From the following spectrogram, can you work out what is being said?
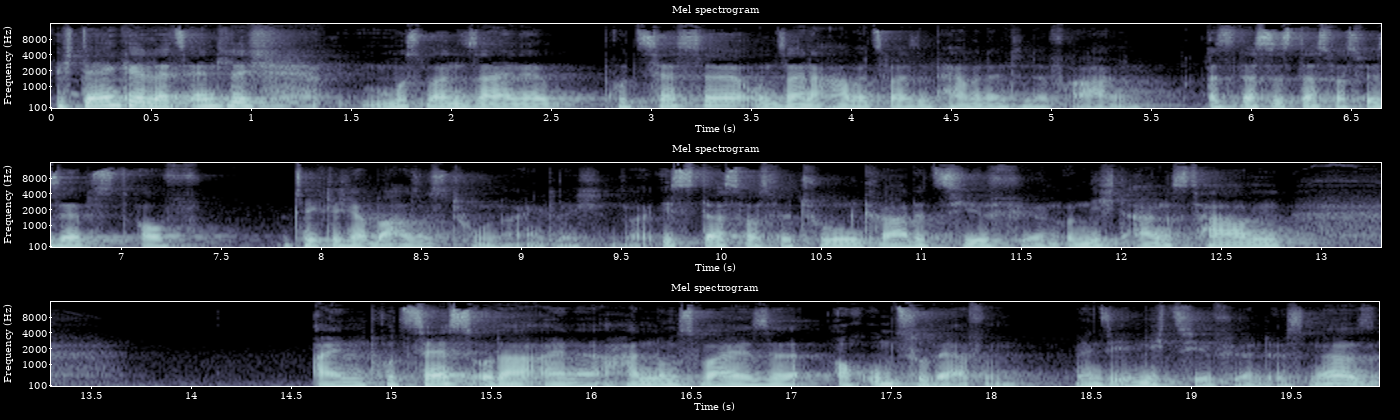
Ich denke, letztendlich muss man seine Prozesse und seine Arbeitsweisen permanent hinterfragen. Also das ist das, was wir selbst auf täglicher Basis tun eigentlich. Ist das, was wir tun, gerade zielführend und nicht Angst haben, einen Prozess oder eine Handlungsweise auch umzuwerfen, wenn sie eben nicht zielführend ist. Ne? Also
